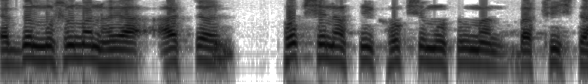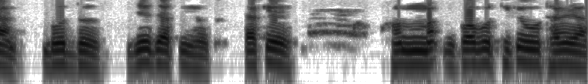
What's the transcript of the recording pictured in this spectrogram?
একজন মুসলমান হয়ে আরেকটা হোক সে নাস্তিক হোক সে মুসলমান বা খ্রিস্টান বৌদ্ধ যে জাতি হোক তাকে কবর থেকে উঠাইয়া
